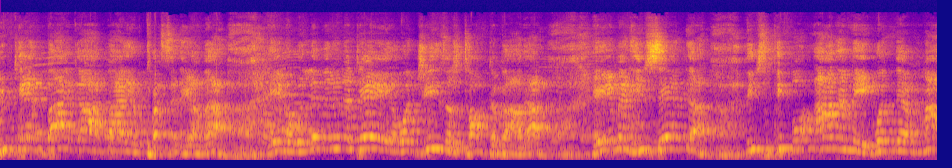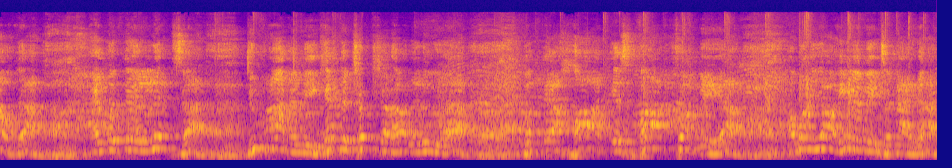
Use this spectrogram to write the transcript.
you can't buy God by impressing him. Uh, amen. We're living in a day of what Jesus talked about. Uh, amen. He said, uh, these people honor me with their mouth uh, and with their lips. Uh, do honor me. Can the church shout hallelujah? But their heart is far from me. Uh, I want y'all hearing me tonight. Uh,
